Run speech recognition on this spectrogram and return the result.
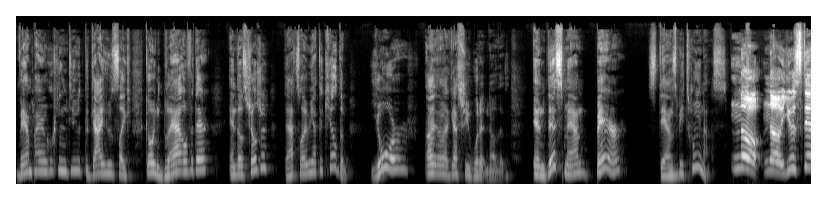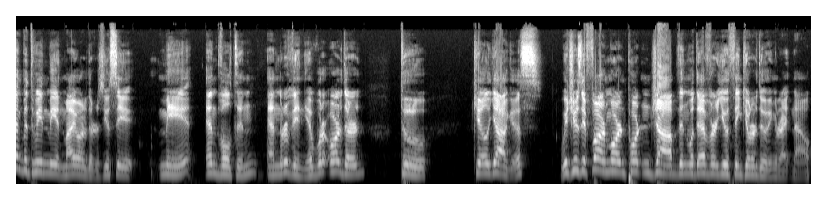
vampire-looking dude, the guy who's like going blah over there, and those children. That's why we have to kill them. Your, I guess she wouldn't know this. And this man, Bear, stands between us. No, no, you stand between me and my orders. You see, me and Volton and Ravinia were ordered to kill Yagus, which is a far more important job than whatever you think you're doing right now.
